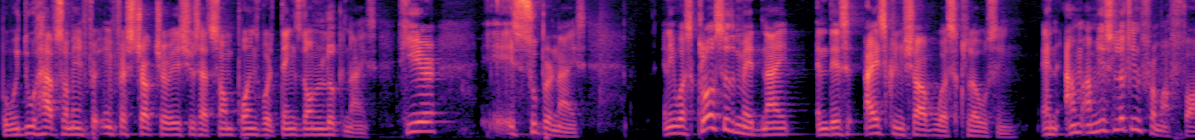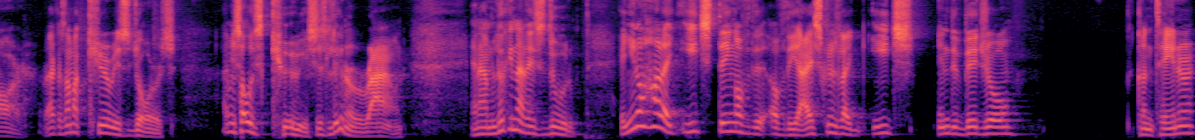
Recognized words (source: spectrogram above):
but we do have some infra- infrastructure issues at some points where things don't look nice. Here, it's super nice. And it was close to the midnight, and this ice cream shop was closing. And I'm, I'm just looking from afar, right? Because I'm a curious George. I'm just always curious, just looking around. And I'm looking at this dude. And you know how like each thing of the of the ice creams, like each individual container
